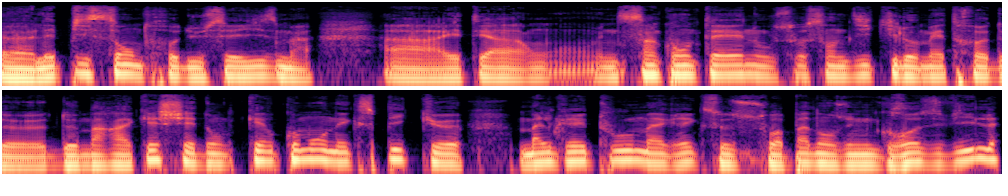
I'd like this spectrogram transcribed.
euh, l'épicentre du séisme a été à une cinquantaine ou 70 kilomètres de, de Marrakech. Et donc, comment on explique que malgré tout, malgré que ce soit pas dans une grosse ville,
